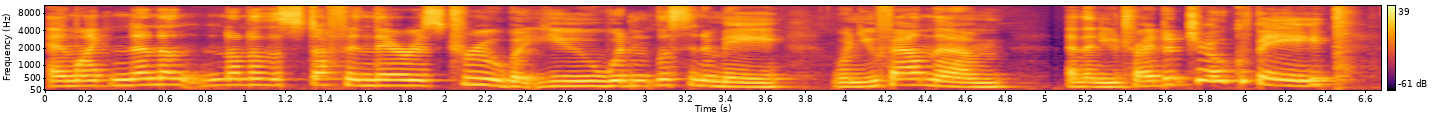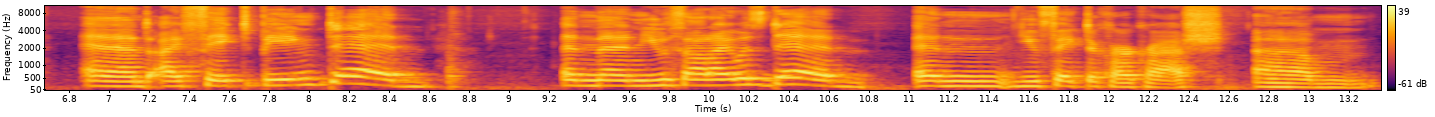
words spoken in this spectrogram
and like none of, none of the stuff in there is true but you wouldn't listen to me when you found them and then you tried to choke me and I faked being dead and then you thought I was dead and you faked a car crash. Um,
